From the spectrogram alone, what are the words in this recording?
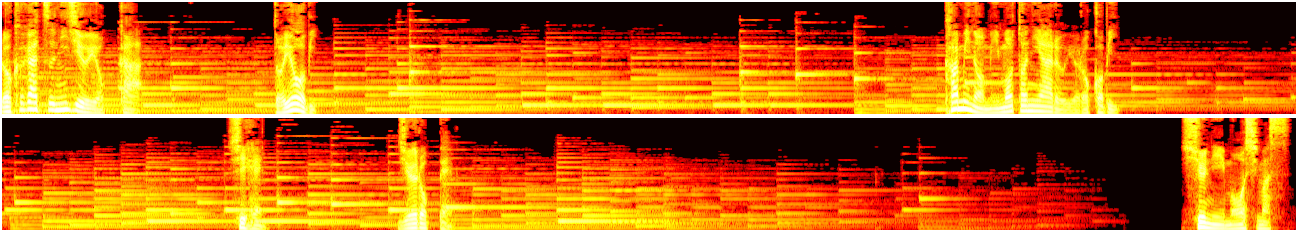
6月24日。土曜日。神の身元にある喜び。詩編。16編。主に申します。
